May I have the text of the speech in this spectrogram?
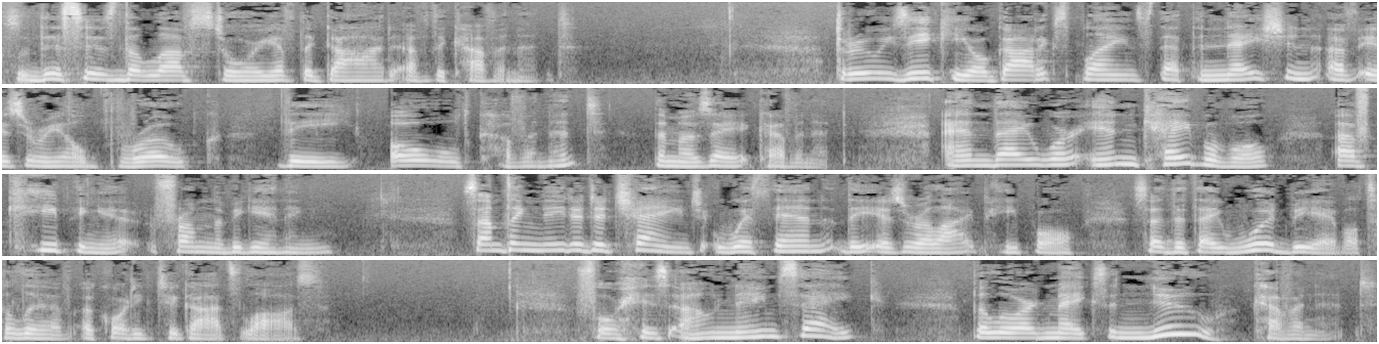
So, this is the love story of the God of the covenant. Through Ezekiel, God explains that the nation of Israel broke the old covenant, the Mosaic covenant, and they were incapable of keeping it from the beginning. Something needed to change within the Israelite people so that they would be able to live according to God's laws. For his own name's sake, the Lord makes a new covenant.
